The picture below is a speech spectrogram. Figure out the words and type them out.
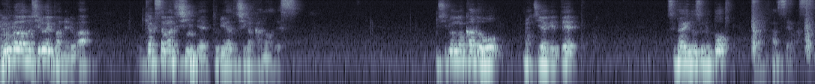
両側の白いパネルはお客様自身で取り外しが可能です。後ろの角を持ち上げてスライドすると外せます。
